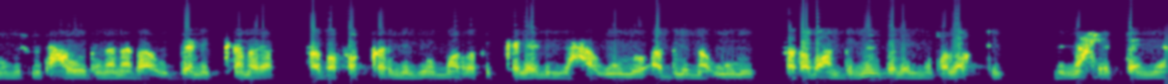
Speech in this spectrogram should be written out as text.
ومش متعود إن أنا أبقى قدام الكاميرا فبفكر مليون مرة في الكلام اللي هقوله قبل ما أقوله. فطبعا بالنسبة للمتلقي من الناحية الثانية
